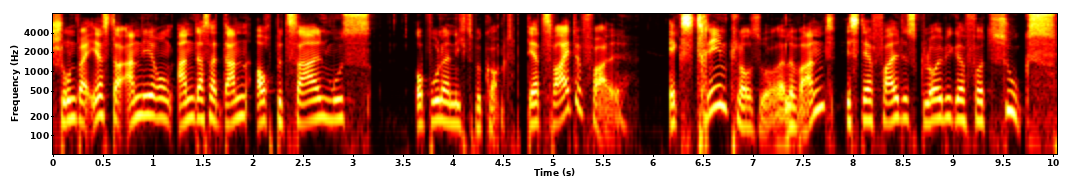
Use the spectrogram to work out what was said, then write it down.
schon bei erster Annäherung an, dass er dann auch bezahlen muss, obwohl er nichts bekommt. Der zweite Fall, extrem klausurrelevant, ist der Fall des Gläubigerverzugs.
